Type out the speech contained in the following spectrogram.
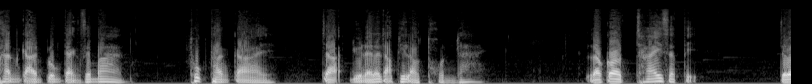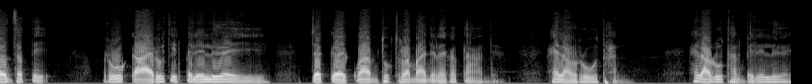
ทันการปรุงแต่งเสียบ้าง ทุกทางกายจะอยู่ในระดับที่เราทนได้ แล้วก็ใช้สติเจริญสติ รู้กายรู้จิตไปเรื่อยๆ จะเกิดความทุกข์ทรมานอย่างไรก็ตามเนี่ยให้เรารู้ทัน ให้เรารู้ทันไปเรื่อย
